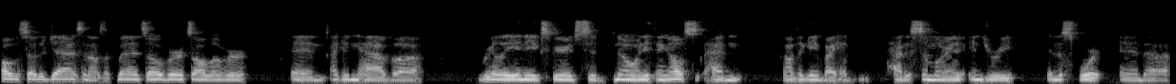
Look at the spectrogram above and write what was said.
all this other jazz. And I was like, man, it's over. It's all over. And I didn't have uh, really any experience to know anything else. I hadn't, I don't think anybody had had a similar injury in the sport. And uh,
